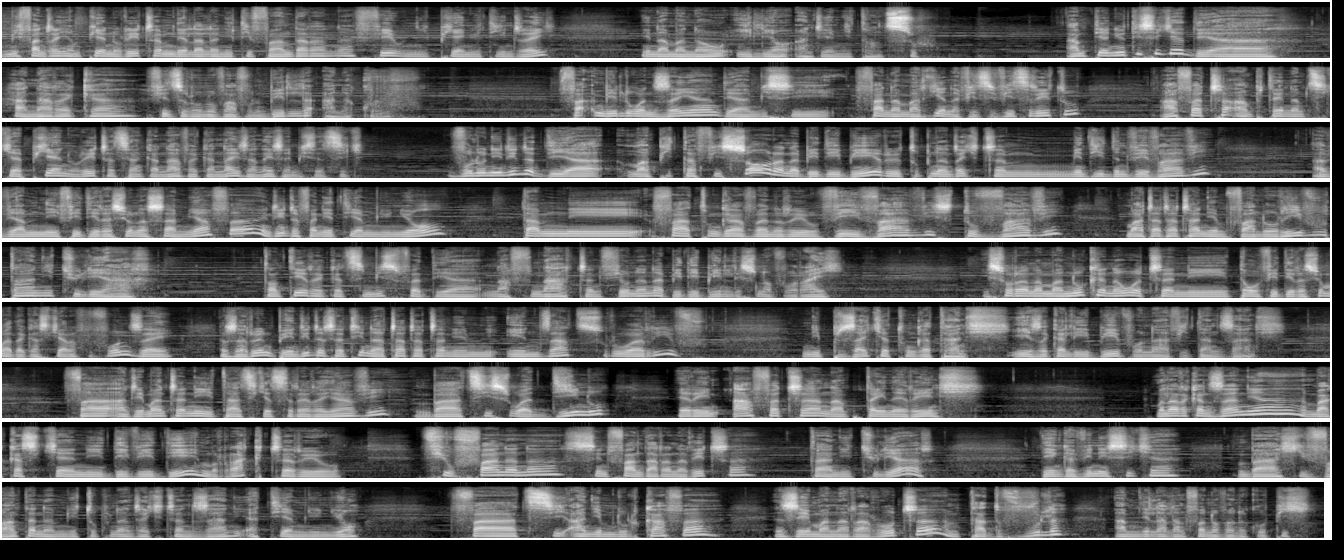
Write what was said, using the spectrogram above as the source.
Mifandray amin'ny mpihaino rehetra amin'ny alalan'ity fandaharana feo ny mpihaino ity indray ny namanao Elion Andriamitansoa. Amin'ity anio ity isika dia hanaraka fijoroana ho vavolombelona anankiroa. Fa mialohan'izay dia misy fanamarihana vitsivitsy reto hafatra ampitaina amintsika mpihaino rehetra tsy ankanavaka n'aiza n'aiza misy antsika. Voalohany indrindra dia mampita fisaorana be dia be ireo tompon'andraikitra miadidy ny vehivavy avy amin'ny federasiona samihafa, indrindra fa ny aty amin'ny Union, tamin'ny fahatongavan'ireo vehivavy sy tovovavy mahatratra hatrany amin'ny valo arivo tany Tuléar. tanteraka tsy misy fa dia nafinaritra ny fihaonana be dia be ny lesona voaray isaorana manokana ohatra ny tao amin'ny federation madagasikara fofoana izay zareo ny be indrindra satria nahatratra hatrany amin'ny eninjato sy roa arivo ny mpizaika tonga tany ezaka lehibe vao nahavitan' izany fa andriamanitra ny hitantsika tsirairay avy mba tsy hisy ho adino ireny afatra nampitaina ireny Manaraka an'izany, mahakasika ny dvd mirakitra ireo fiofanana sy ny fandarana rehetra tany Tuliar, dia engaviana isika mba hivantana amin'ny tompon'andraikitra an'izany aty amin'ny Union, fa tsy any amin'olon-kafa izay manararaotra mitady vola amin'ny alalan'ny fanaovana kopia.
